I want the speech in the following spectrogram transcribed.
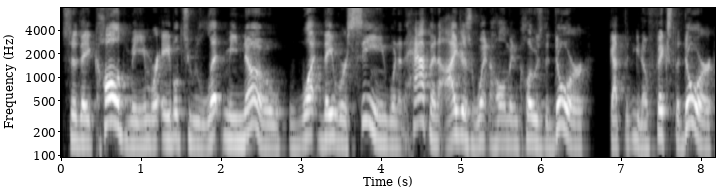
So they called me and were able to let me know what they were seeing when it happened. I just went home and closed the door got the you know fixed the door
